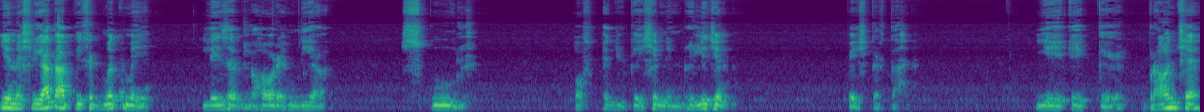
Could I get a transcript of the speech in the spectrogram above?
یہ نشریات آپ کی خدمت میں لیزر Lahore, Ahmadiyya school of education in religion پیش کرتا ہے۔ یہ ایک برانچ ہے،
